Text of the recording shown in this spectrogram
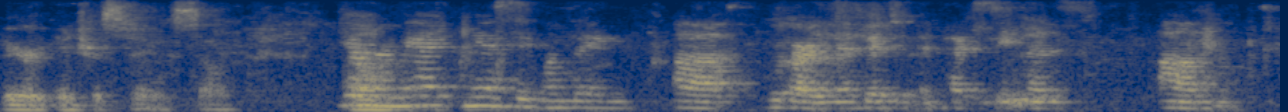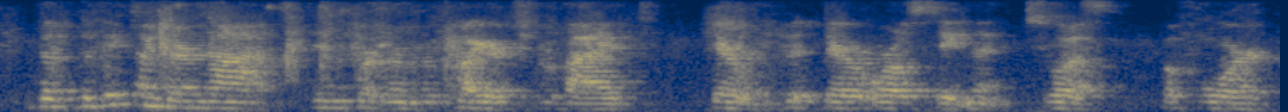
very interesting, so. Your Honor, may I, may I say one thing uh, regarding the victim impact statements? Um, The, the victims are not in the courtroom required to provide their, their oral statement to us before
